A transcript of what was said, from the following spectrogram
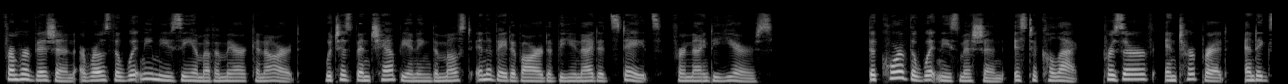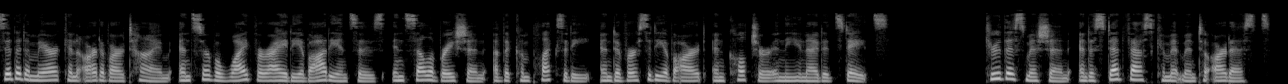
From her vision arose the Whitney Museum of American Art, which has been championing the most innovative art of the United States for 90 years. The core of the Whitney's mission is to collect, preserve, interpret, and exhibit American art of our time and serve a wide variety of audiences in celebration of the complexity and diversity of art and culture in the United States. Through this mission and a steadfast commitment to artists,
